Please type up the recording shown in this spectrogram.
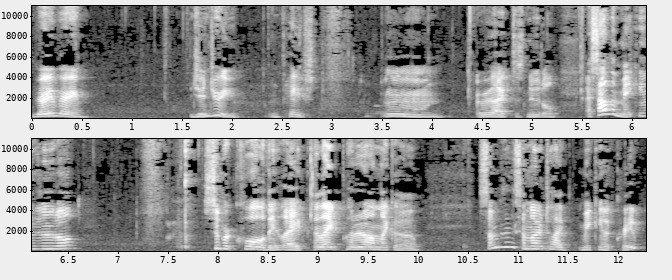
Very, very gingery in taste. Mmm. I really like this noodle. I saw them making the noodle. Super cool. They like they like put it on like a something similar to like making a crepe.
